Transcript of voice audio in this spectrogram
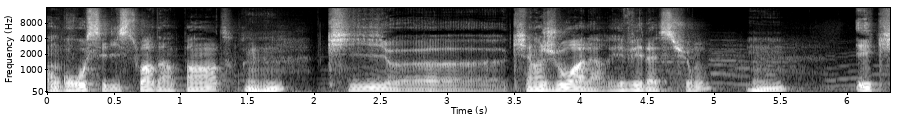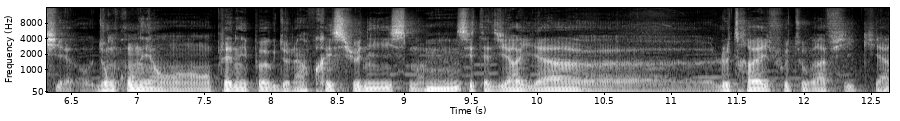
En gros, c'est l'histoire d'un peintre Mhm. qui, euh, qui un jour a la révélation Mhm. et qui donc on est en, en pleine époque de l'impressionnisme, Mhm. c'est-à-dire il y a euh, le travail photographique qui Ouais.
